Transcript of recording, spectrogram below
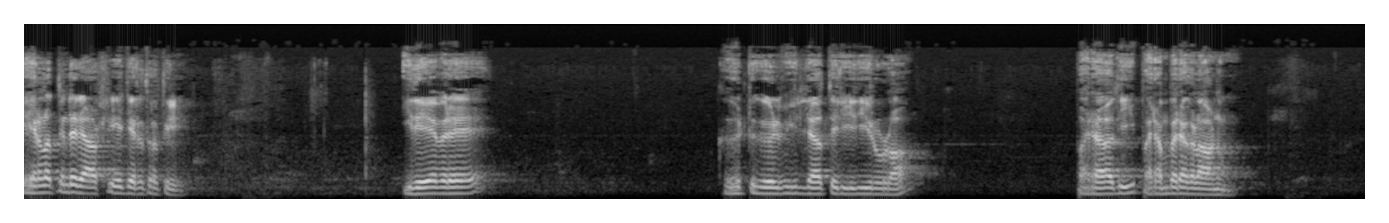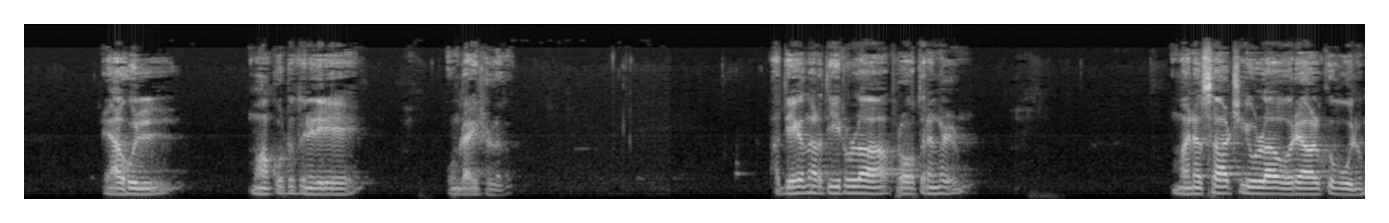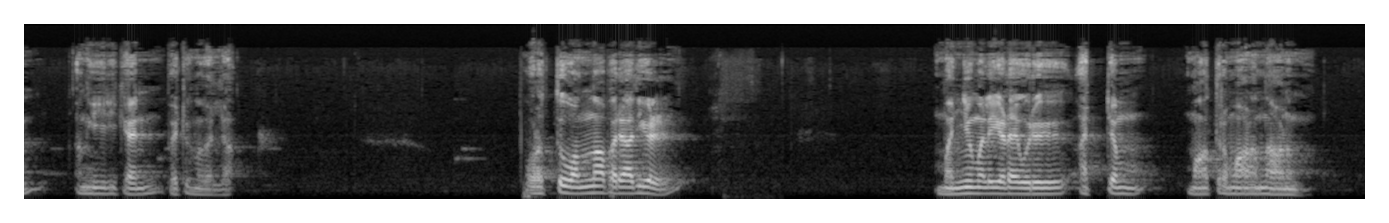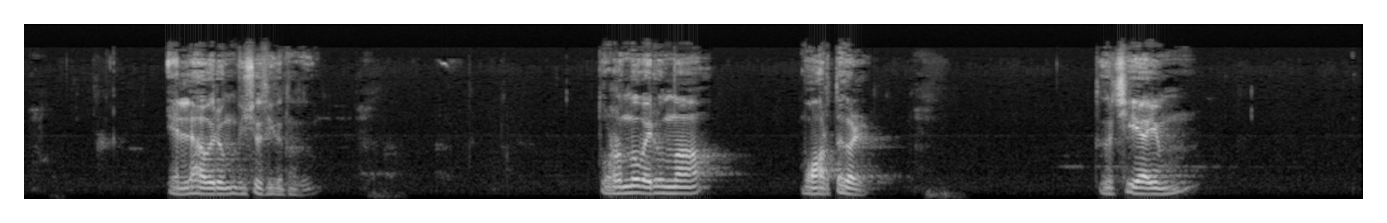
കേരളത്തിന്റെ രാഷ്ട്രീയ ചരിത്രത്തിൽ ഇതേവരെ കേട്ടുകേൾവിയില്ലാത്ത രീതിയിലുള്ള പരാതി പരമ്പരകളാണ് രാഹുൽ മാക്കൂട്ടത്തിനെതിരെ ഉണ്ടായിട്ടുള്ളത്. അദ്ദേഹം നടത്തിയിട്ടുള്ള പ്രവർത്തനങ്ങൾ മനസാക്ഷിയുള്ള ഒരാൾക്ക് പോലും അംഗീകരിക്കാൻ പറ്റുന്നതല്ല. പുറത്തു വന്ന പരാതികൾ മഞ്ഞുമലയുടെ ഒരു അറ്റം മാത്രമാണെന്നാണ് എല്ലാവരും വിശ്വസിക്കുന്നത്. തുടർന്നു വരുന്ന വാർത്തകൾ തീർച്ചയായും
